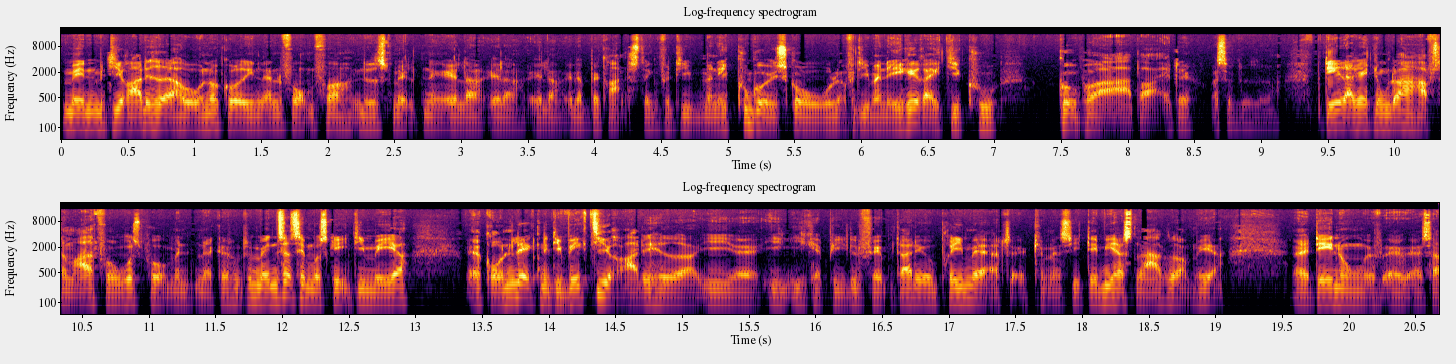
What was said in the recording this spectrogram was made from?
men de rettigheder har undergået en eller anden form for nedsmeltning eller, eller, eller, eller begrænsning, fordi man ikke kunne gå i skole, og fordi man ikke rigtig kunne gå på arbejde osv. Det er der ikke nogen, der har haft så meget fokus på, men man kan vende sig til måske de mere øh, grundlæggende, de vigtige rettigheder i, øh, i, i kapitel 5. Der er det jo primært, kan man sige, det vi har snakket om her, øh, det er nogle altså,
